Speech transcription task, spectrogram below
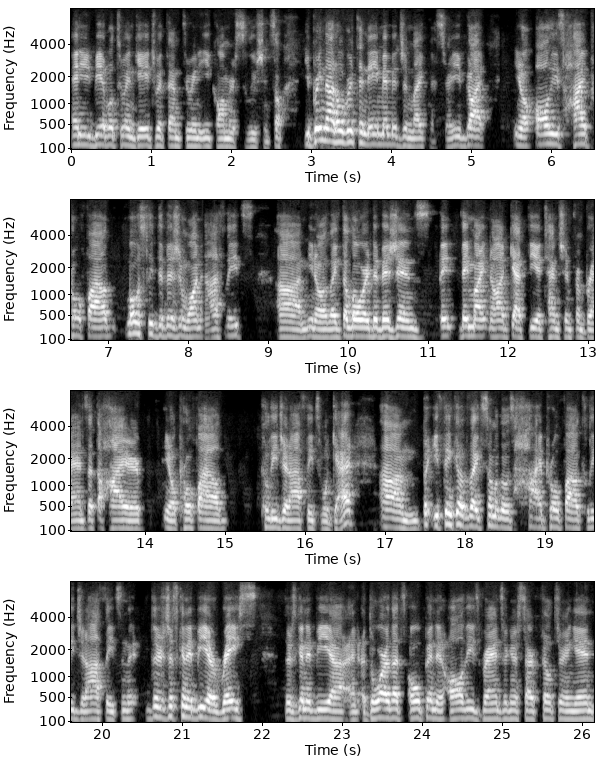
and you'd be able to engage with them through an e-commerce solution. So you bring that over to name, image, and likeness, right? You've got you know all these high profile, mostly Division One athletes um, you know, like the lower divisions, they, they might not get the attention from brands that the higher, you know, profile collegiate athletes will get. Um, but you think of like some of those high profile collegiate athletes, and there's just going to be a race. There's going to be a, a door that's open, and all these brands are going to start filtering in,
